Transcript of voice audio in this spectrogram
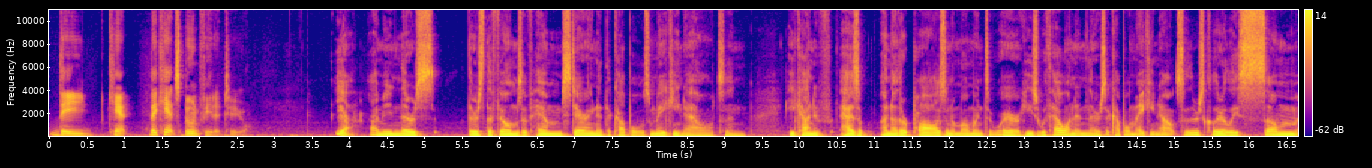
they can't they can't spoon feed it to you. Yeah, I mean, there's there's the films of him staring at the couples making out, and he kind of has a, another pause in a moment where he's with Helen, and there's a couple making out. So there's clearly some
